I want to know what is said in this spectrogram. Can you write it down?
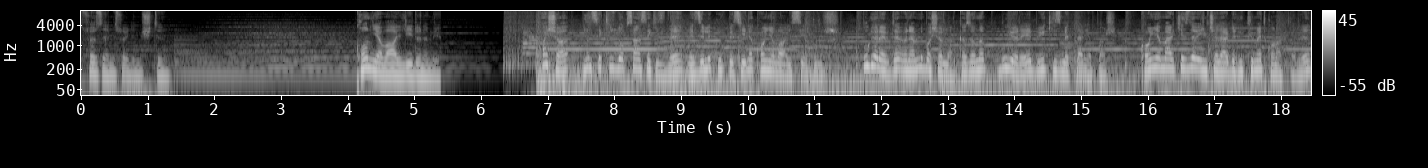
Sözlerini söylemişti. Konya Valiliği dönemi Paşa 1898'de vezirlik rütbesiyle Konya valisi yapılır. Bu görevde önemli başarılar kazanıp bu yöreye büyük hizmetler yapar. Konya merkezde ve ilçelerde hükümet konakları,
